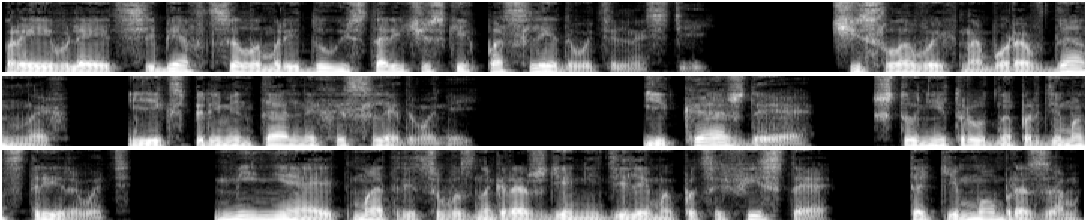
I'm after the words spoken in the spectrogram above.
проявляет себя в целом ряду исторических последовательностей, числовых наборов данных и экспериментальных исследований. И каждая, что нетрудно продемонстрировать, меняет матрицу вознаграждений дилеммы пацифиста таким образом,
